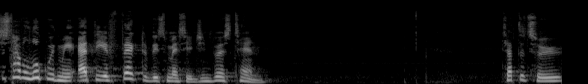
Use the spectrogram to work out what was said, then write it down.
Just have a look with me at the effect of this message in verse 10. Chapter 2,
